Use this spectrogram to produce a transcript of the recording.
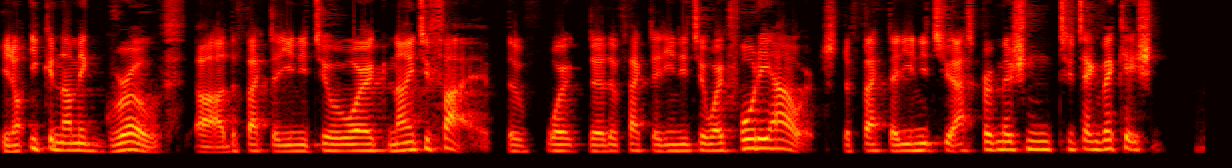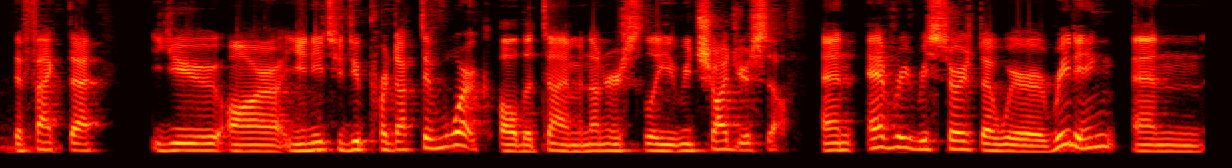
You know, economic growth, uh, the fact that you need to work nine to five, the work, the, the fact that you need to work forty hours, the fact that you need to ask permission to take vacation, the fact that you are you need to do productive work all the time and honestly recharge yourself. And every research that we're reading and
